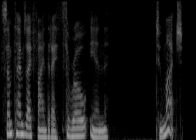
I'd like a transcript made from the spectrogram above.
sometimes I find that I throw in too much.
